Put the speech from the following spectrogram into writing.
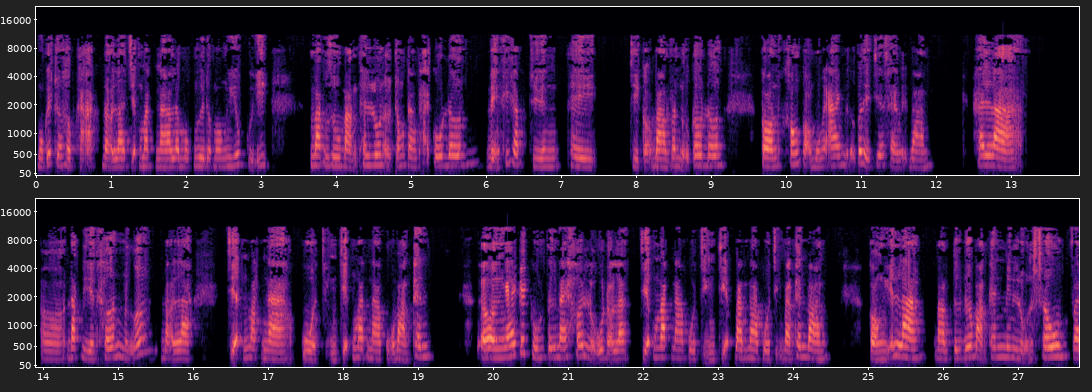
một cái trường hợp khác đó là chiếc mặt nạ là một người được mọi người yêu quý. Mặc dù bản thân luôn ở trong trạng thái cô đơn đến khi gặp chuyện thì chỉ có bạn và nỗi cô đơn còn không có một ai nữa có thể chia sẻ với bạn. Hay là uh, đặc biệt hơn nữa đó là chiếc mặt nạ của chính chiếc mặt nạ của bản thân. Ờ, nghe cái cụm từ này hơi lũ đó là chiếc mặt nạ của chính chiếc mặt nạ của chính bản thân bạn. Có nghĩa là bạn tự đưa bản thân mình lún sâu và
